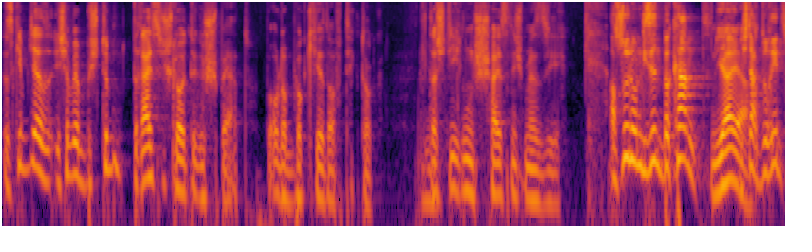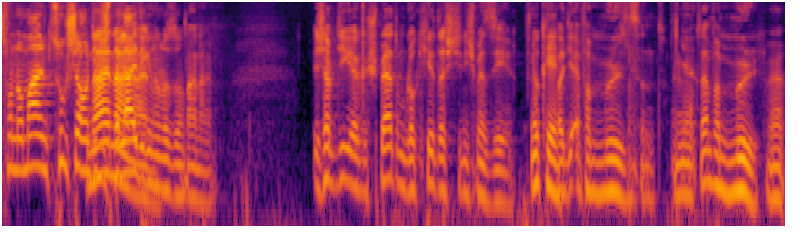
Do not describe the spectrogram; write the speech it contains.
Es gibt ja, ich habe ja bestimmt 30 Leute gesperrt oder blockiert auf TikTok, dass ich ihren Scheiß nicht mehr sehe. Ach so, und die sind bekannt. Ja, ja. Ich dachte, du redest von normalen Zuschauern, die dich beleidigen oder so. Nein, nein. Ich habe die ja gesperrt und blockiert, dass ich die nicht mehr sehe. Okay. Weil die einfach Müll sind. Ja. Das ist einfach Müll. Ja.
